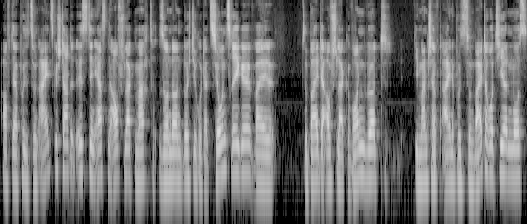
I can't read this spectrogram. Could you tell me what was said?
auf der Position 1 gestartet ist, den ersten Aufschlag macht, sondern durch die Rotationsregel, weil sobald der Aufschlag gewonnen wird, die Mannschaft eine Position weiter rotieren muss,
